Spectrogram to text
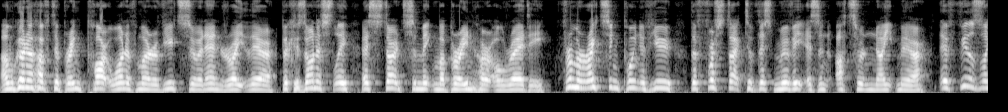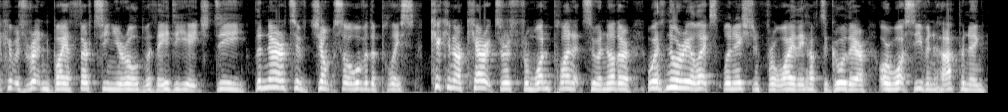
I'm gonna have to bring part one of my review to an end right there, because honestly, it's starting to make my brain hurt already. From a writing point of view, the first act of this movie is an utter nightmare. It feels like it was written by a 13 year old with ADHD. The narrative jumps all over the place, kicking our characters from one planet to another with no real explanation for why they have to go there or what's even happening.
